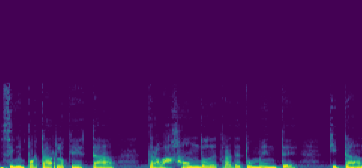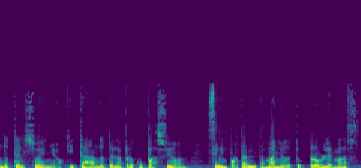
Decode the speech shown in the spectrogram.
sin importar lo que está trabajando detrás de tu mente, quitándote el sueño, quitándote la preocupación, sin importar el tamaño de tus problemas,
